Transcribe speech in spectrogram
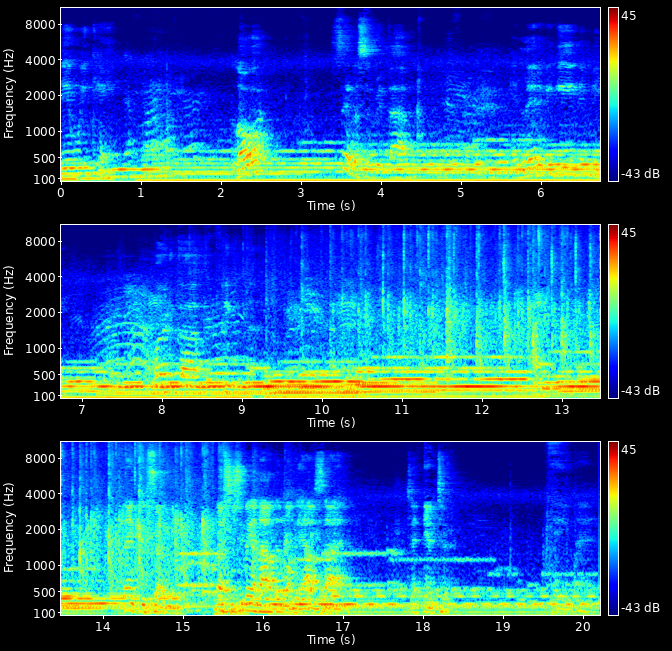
than we can. Lord, send us a revival and let it begin in me. Word of God for people. Thank you, sir. Ushers, you may allow them on the outside to enter. Amen.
